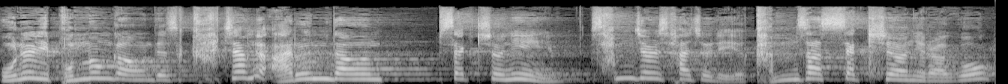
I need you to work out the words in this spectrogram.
오늘 이 본문 가운데서 가장 아름다운 섹션이 3절, 4절이에요. 감사 섹션이라고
